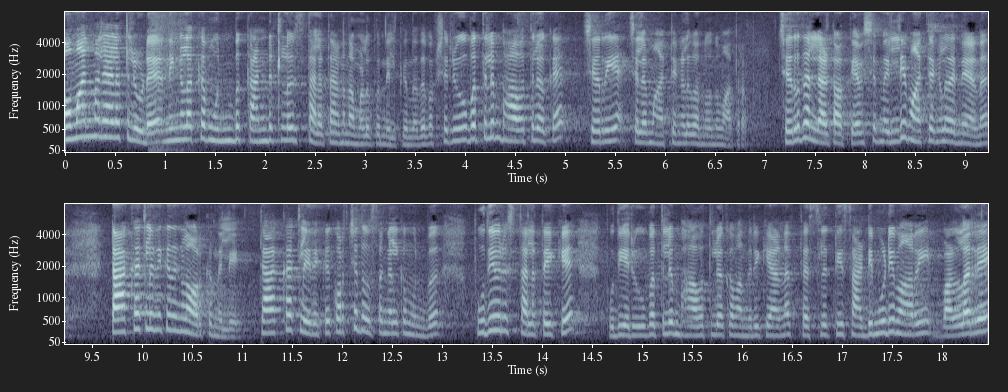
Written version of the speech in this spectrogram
ഒമാൻ മലയാളത്തിലൂടെ നിങ്ങളൊക്കെ മുൻപ് കണ്ടിട്ടുള്ള ഒരു സ്ഥലത്താണ് നമ്മളിപ്പോൾ നിൽക്കുന്നത്. പക്ഷെ രൂപത്തിലും ഭാവത്തിലും ഒക്കെ ചെറിയ ചില മാറ്റങ്ങൾ വന്നു മാത്രം. ചെറുതല്ല കേട്ടോ അത്യാവശ്യം വലിയ മാറ്റങ്ങൾ തന്നെയാണ്. ടാക്ക ക്ലിനിക്ക് നിങ്ങൾ ഓർക്കുന്നില്ലേ? ടാക്ക ക്ലിനിക്ക് കുറച്ച് ദിവസങ്ങൾക്ക് മുൻപ് പുതിയൊരു സ്ഥലത്തേക്ക് പുതിയ രൂപത്തിലും ഭാവത്തിലും ഒക്കെ വന്നിരിക്കുകയാണ്. ഫെസിലിറ്റീസ് അടിമുടി മാറി വളരെ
